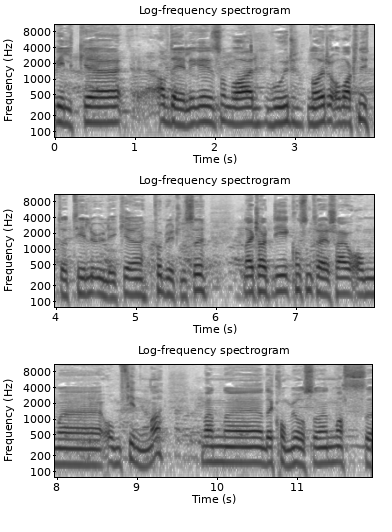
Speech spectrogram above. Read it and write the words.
hvilke avdelinger som var hvor, når og var knyttet til ulike forbrytelser. Det er klart De konsentrerer seg om, eh, om finnene, men eh, det kommer jo også en masse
